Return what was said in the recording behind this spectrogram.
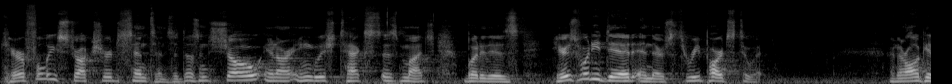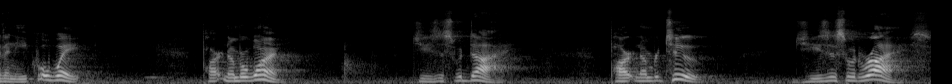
carefully structured sentence. It doesn't show in our English text as much, but it is here's what he did, and there's three parts to it. And they're all given equal weight. Part number one Jesus would die. Part number two Jesus would rise.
